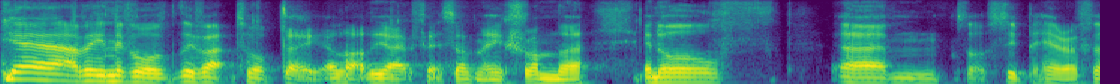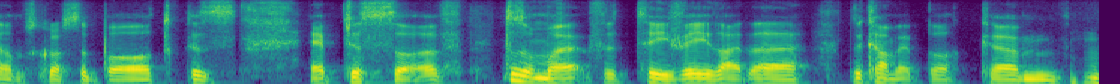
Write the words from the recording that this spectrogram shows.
Yeah, I mean they've all they've had to update a lot of the outfits, haven't they? From the in all um, sort of superhero films across the board because it just sort of doesn't work for TV like the the comic book um, mm-hmm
